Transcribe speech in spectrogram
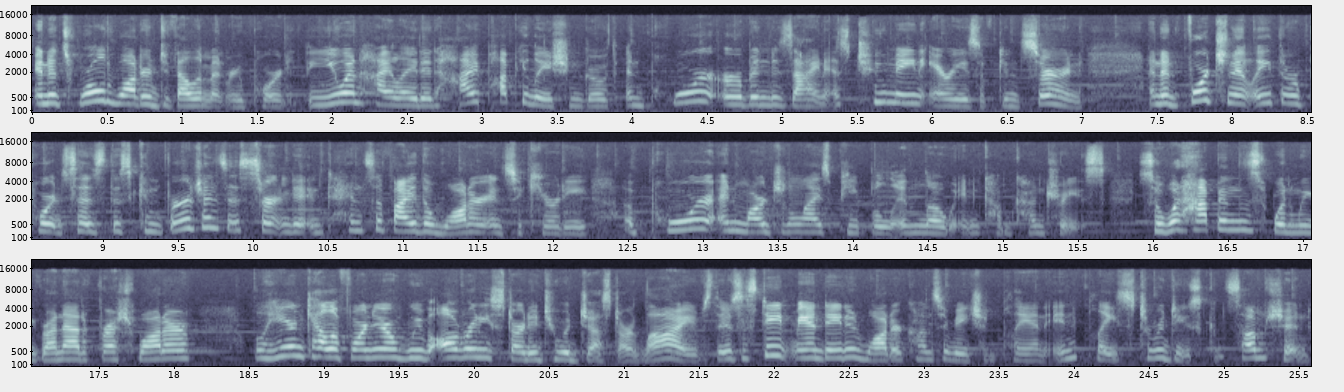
In its World Water Development Report, the UN highlighted high population growth and poor urban design as two main areas of concern. And unfortunately, the report says this convergence is certain to intensify the water insecurity of poor and marginalized people in low-income countries. So what happens when we run out of fresh water? Well, here in California, we've already started to adjust our lives. There's a state-mandated water conservation plan in place to reduce consumption.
